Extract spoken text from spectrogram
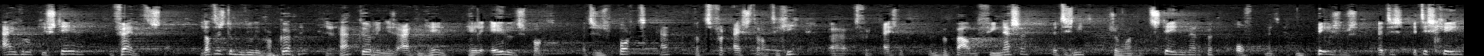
Eigenlijk je stenen veilig te stellen. Dat is de bedoeling van curling. Ja. Hè, curling is eigenlijk een hele, hele edele sport. Het is een sport hè, dat vereist strategie. eh, het vereist een bepaalde finesse. Het is niet zo van het stenen werpen of met bezems. Het is, het is geen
